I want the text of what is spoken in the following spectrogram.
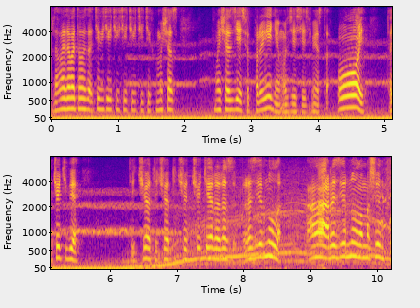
Давай, давай, давай, тихо, тихо, тихо, тихо, тихо. Мы сейчас, мы сейчас здесь вот проедем, вот здесь есть место. Ой, да что тебе? Ты что, ты что, ты что, что тебя раз, развернула? А, развернула машинку.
